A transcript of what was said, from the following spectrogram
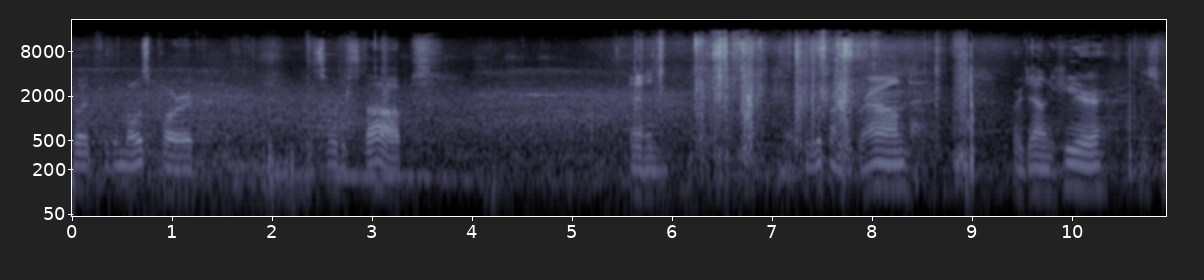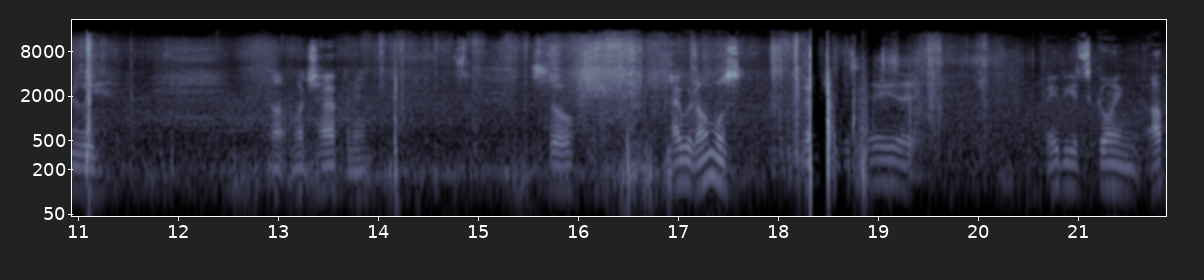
but for the most part, it sort of stops. And you know, if you look on the ground or down here, there's really not much happening. So I would almost venture to say that maybe it's going up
